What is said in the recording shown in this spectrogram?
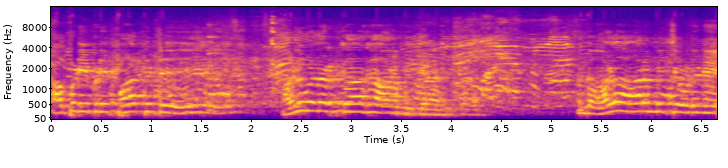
அப்படி இப்படி பார்த்துட்டு அழுவதற்காக ஆரம்பிக்கிறார். அந்த அழ ஆரம்பித்த உடனே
